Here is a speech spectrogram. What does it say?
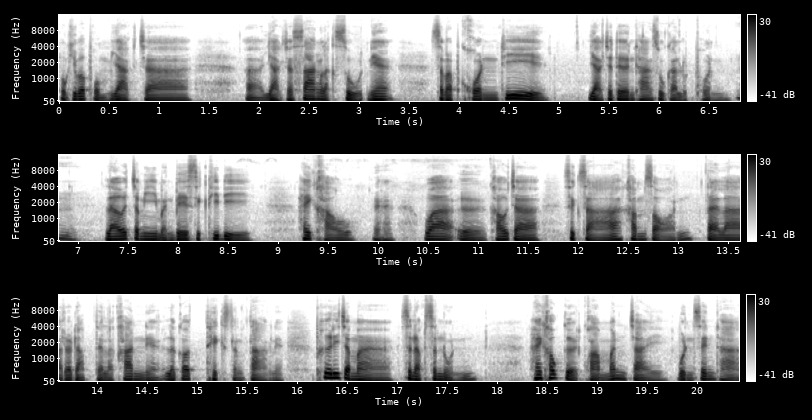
ผมคิดว่าผมอยากจะเอ่ออยากจะสร้างหลักสูตรเนี่ยสำหรับคนที่อยากจะเดินทางสู่การหลุดพ้นอืมแล้วจะมีเหมือนเบสิกที่ดีให้เขานะฮะ ว่าเออเขาจะศึกษาคำสอนแต่ละระดับแต่ละขั้นเนี่ยแล้วก็เท็กซ์ต่างๆเนี่ยเพื่อที่จะมาสนับสนุน ให้เขาเกิดความมั่นใจบนเส้นทาง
